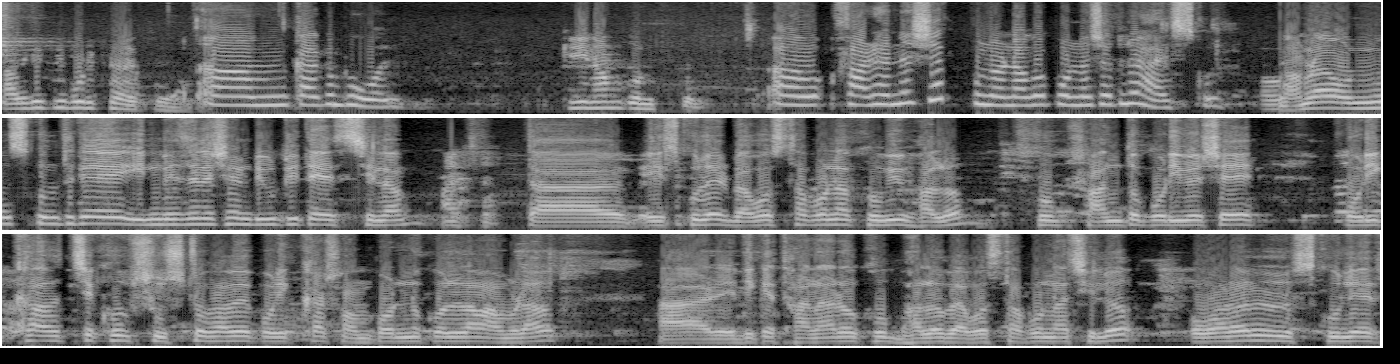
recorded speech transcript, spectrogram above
কালকে কি পরীক্ষা আছে? কালকে ভূগোল। কি নাম কোন school Farhana Sheikh Purnanagar Purnachandra high school আমরা অন্য স্কুল থেকে ইনভেস্টিগেশন ডিউটিতে এসেছিলাম। আচ্ছা। তা এই স্কুলের ব্যবস্থাপনা খুবই ভালো। খুব শান্ত পরিবেশে পরীক্ষা হচ্ছে খুব সুষ্ঠুভাবে পরীক্ষা সম্পন্ন করলাম আমরাও। আর এদিকে থানারও খুব ভালো ব্যবস্থাপনা ছিল। ওভারঅল স্কুলের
